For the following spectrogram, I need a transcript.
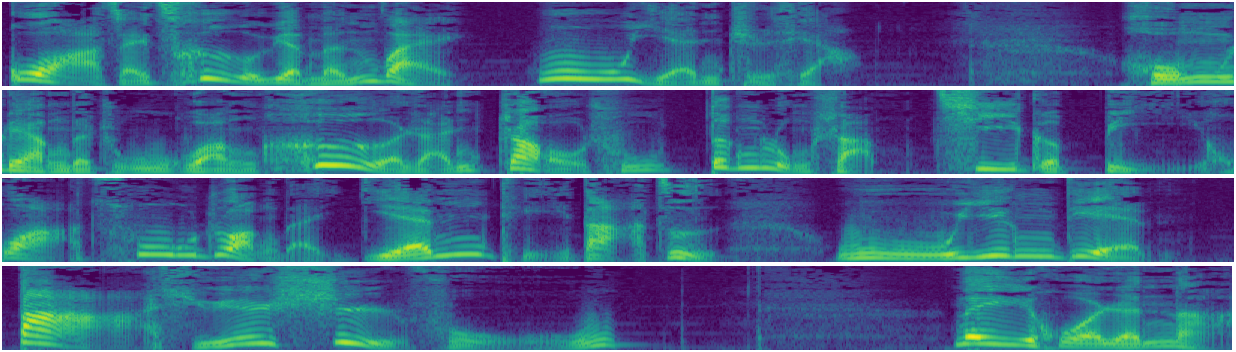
挂在侧院门外屋檐之下。洪亮的烛光赫然照出灯笼上七个笔画粗壮的颜体大字：“武英殿大学士府。”那伙人呐，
